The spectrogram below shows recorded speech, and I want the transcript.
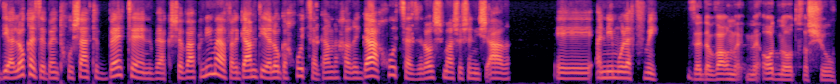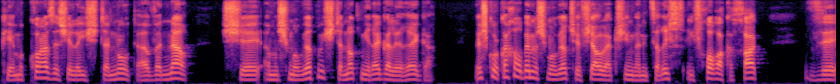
דיאלוג כזה בין תחושת בטן והקשבה פנימה, אבל גם דיאלוג החוצה, גם לחריגה החוצה, זה לא משהו שנשאר אה, אני מול עצמי. זה דבר מאוד מאוד חשוב, כי המקום הזה של ההשתנות, ההבנה שהמשמעויות משתנות מרגע לרגע. יש כל כך הרבה משמעויות שאפשר להגשים, ואני צריך לבחור רק אחת, זה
